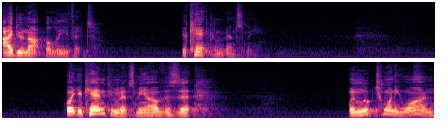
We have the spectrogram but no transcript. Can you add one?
I do not believe it. You can't convince me. What you can convince me of is that when Luke 21,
